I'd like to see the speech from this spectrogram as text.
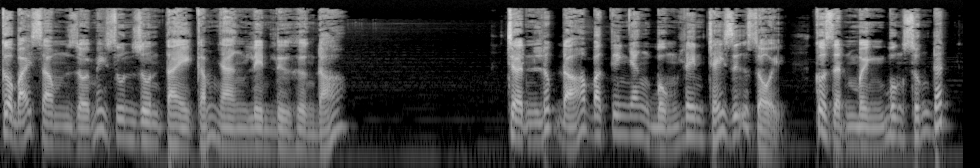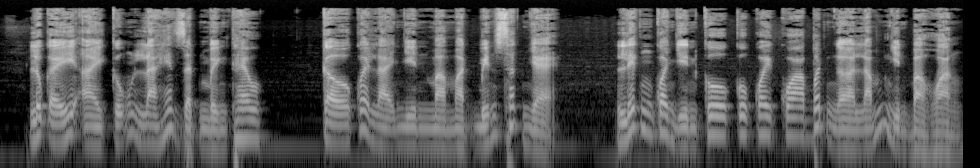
Cô bái xong rồi mới run run tay cắm nhang lên lư hương đó. Trần lúc đó ba cây nhang bùng lên cháy dữ dội, cô giật mình buông xuống đất. Lúc ấy ai cũng la hét giật mình theo. Cậu quay lại nhìn mà mặt biến sắc nhẹ. Liếc qua nhìn cô, cô quay qua bất ngờ lắm nhìn bà Hoàng.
